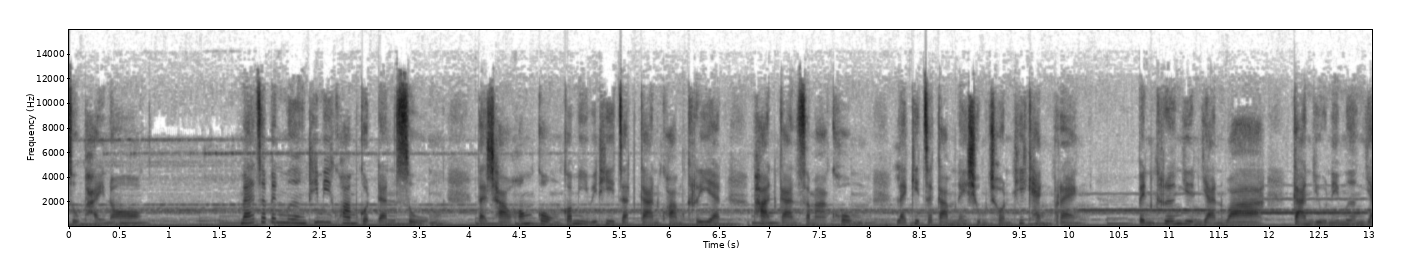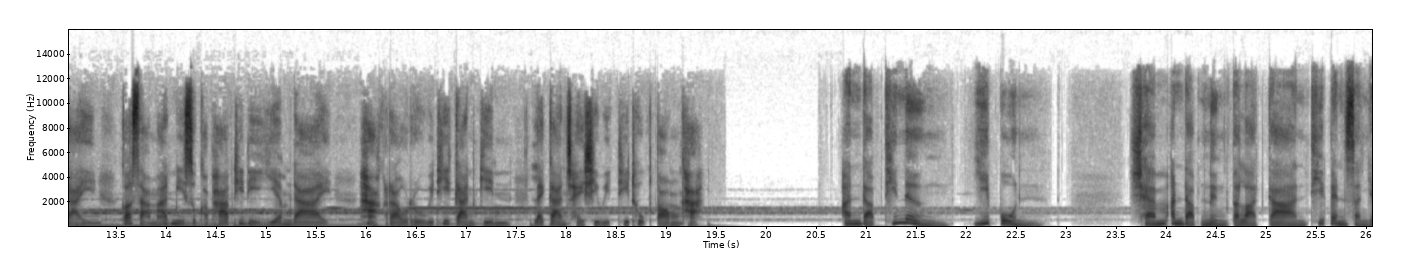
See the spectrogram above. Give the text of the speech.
สู่ภายนอก แม้จะเป็นเมืองที่มีความกดดันสูง แต่ชาวฮ่องกงก็มีวิธีจัดการความเครียด ผ่านการสมาคม และกิจกรรมในชุมชนที่แข็งแกร่ง เป็นเครื่องยืนยันว่า การอยู่ในเมืองใหญ่ก็สามารถมีสุขภาพที่ดีเยี่ยมได้ หากเรารู้วิธีการกิน และการใช้ชีวิตที่ถูกต้องค่ะ อันดับที่ 1 ญี่ปุ่น แชมป์อันดับหนึ่งตลาดการที่เป็นสัญ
